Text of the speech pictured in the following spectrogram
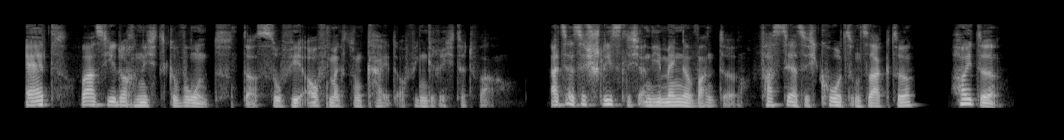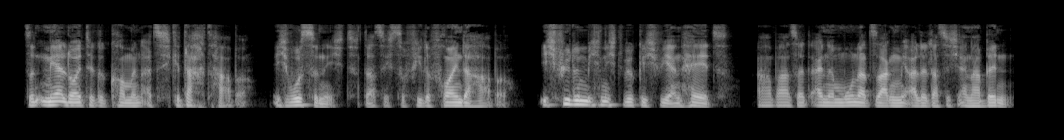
Ed war es jedoch nicht gewohnt, dass so viel Aufmerksamkeit auf ihn gerichtet war. Als er sich schließlich an die Menge wandte, fasste er sich kurz und sagte, Heute sind mehr Leute gekommen, als ich gedacht habe. Ich wusste nicht, dass ich so viele Freunde habe. Ich fühle mich nicht wirklich wie ein Held, aber seit einem Monat sagen mir alle, dass ich einer bin.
